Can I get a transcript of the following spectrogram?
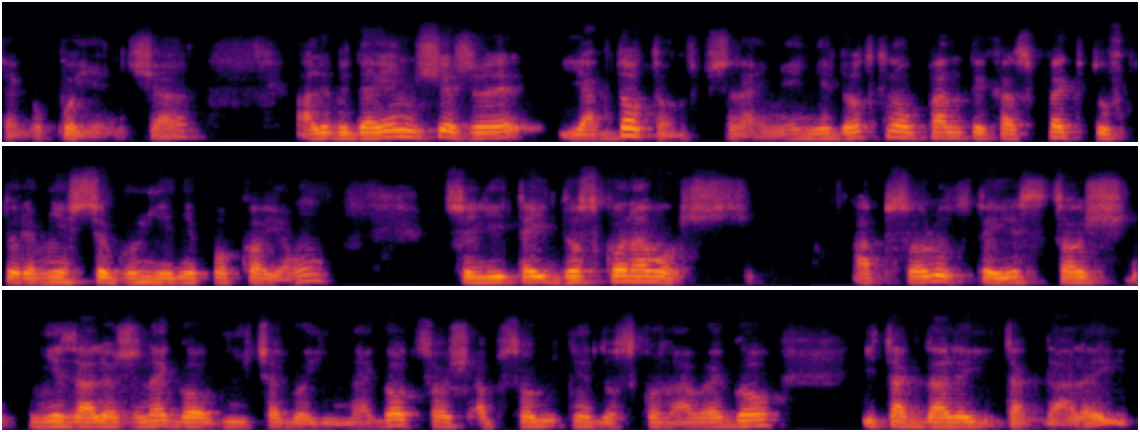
tego pojęcia, ale wydaje mi się, że jak dotąd przynajmniej nie dotknął Pan tych aspektów, które mnie szczególnie niepokoją, czyli tej doskonałości. Absolut to jest coś niezależnego od niczego innego, coś absolutnie doskonałego i tak dalej, i tak dalej.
